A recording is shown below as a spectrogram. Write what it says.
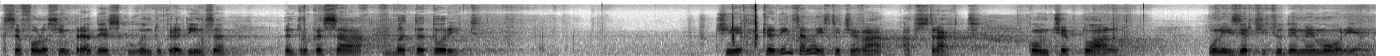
să folosim prea des cuvântul credință, pentru că s-a bătătorit. Și credința nu este ceva abstract, conceptual, un exercițiu de memorie,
